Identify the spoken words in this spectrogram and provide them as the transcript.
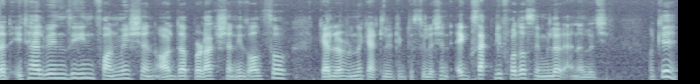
that ethyl benzene formation or the production is also carried out in the catalytic distillation exactly for the similar analogy. Okay.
